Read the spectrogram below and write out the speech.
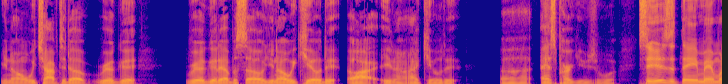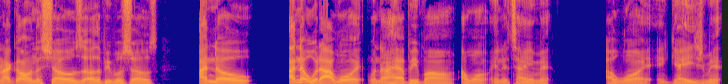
you know, we chopped it up real good, real good episode. You know, we killed it. Uh, you know, I killed it. Uh, as per usual. See, here's the thing, man. When I go on the shows, other people's shows, I know I know what I want when I have people on. I want entertainment. I want engagement.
